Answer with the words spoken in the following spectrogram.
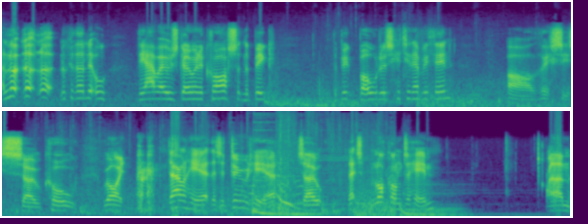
And look, look, look, look at the little the arrows going across and the big the big boulders hitting everything. Oh, this is so cool. Right, down here, there's a dude here, so let's lock onto him. Um,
